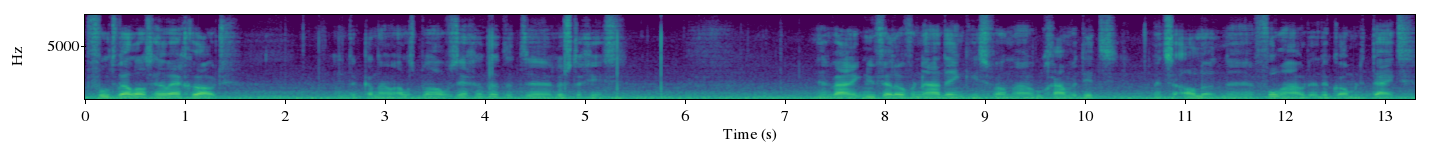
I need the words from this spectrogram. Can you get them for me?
voelt wel als heel erg groot. Want ik kan nou alles behalve zeggen dat het uh, rustig is. En waar ik nu veel over nadenk is van nou, hoe gaan we dit met z'n allen uh, volhouden de komende tijd.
